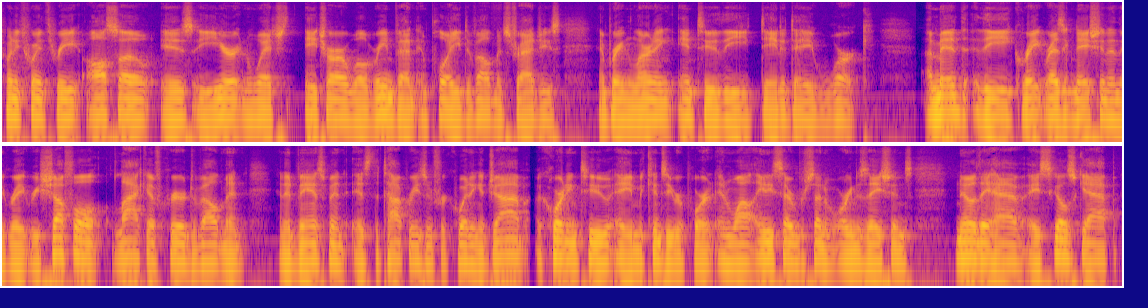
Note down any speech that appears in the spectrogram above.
2023 also is a year in which HR will reinvent employee development strategies and bring learning into the day to day work. Amid the great resignation and the great reshuffle, lack of career development and advancement is the top reason for quitting a job, according to a McKinsey report. And while 87% of organizations know they have a skills gap,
